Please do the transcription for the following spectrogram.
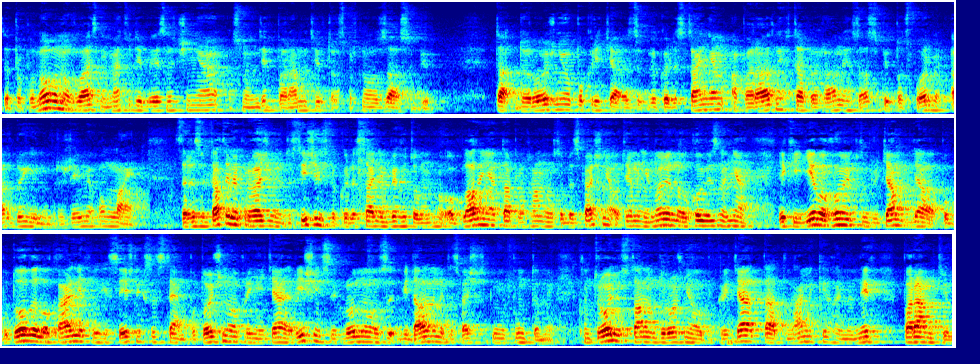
Запропоновано власні методи визначення основних параметрів транспортного засобів та дорожнього покриття з використанням апаратних та програмних засобів платформи Arduino в режимі онлайн. За результатами проведення досліджень з використанням виготовленого обладнання та програмного забезпечення отримані нові наукові знання, які є вагомим підґрунтям для побудови локальних логістичних систем, поточного прийняття рішень синхронного з віддаленими диспетчерськими пунктами, контролю стану дорожнього покриття та динаміки гальмівних параметрів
